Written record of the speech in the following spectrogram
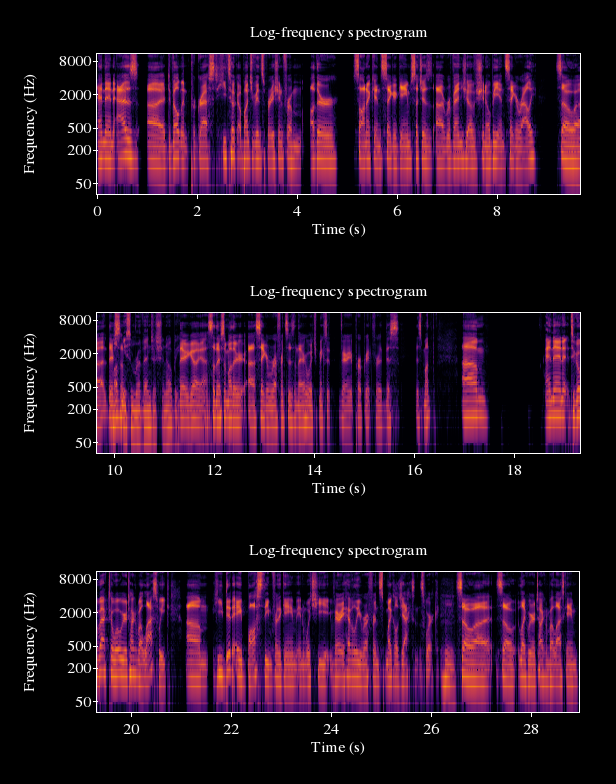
and then as uh, development progressed, he took a bunch of inspiration from other Sonic and Sega games, such as uh, Revenge of Shinobi and Sega Rally. So uh, there's Love some, me some Revenge of Shinobi. there you go. Yeah. So there's some other uh, Sega references in there, which makes it very appropriate for this this month. Um, and then to go back to what we were talking about last week, um, he did a boss theme for the game in which he very heavily referenced Michael Jackson's work. Mhm. So, uh, so like we were talking about last game,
